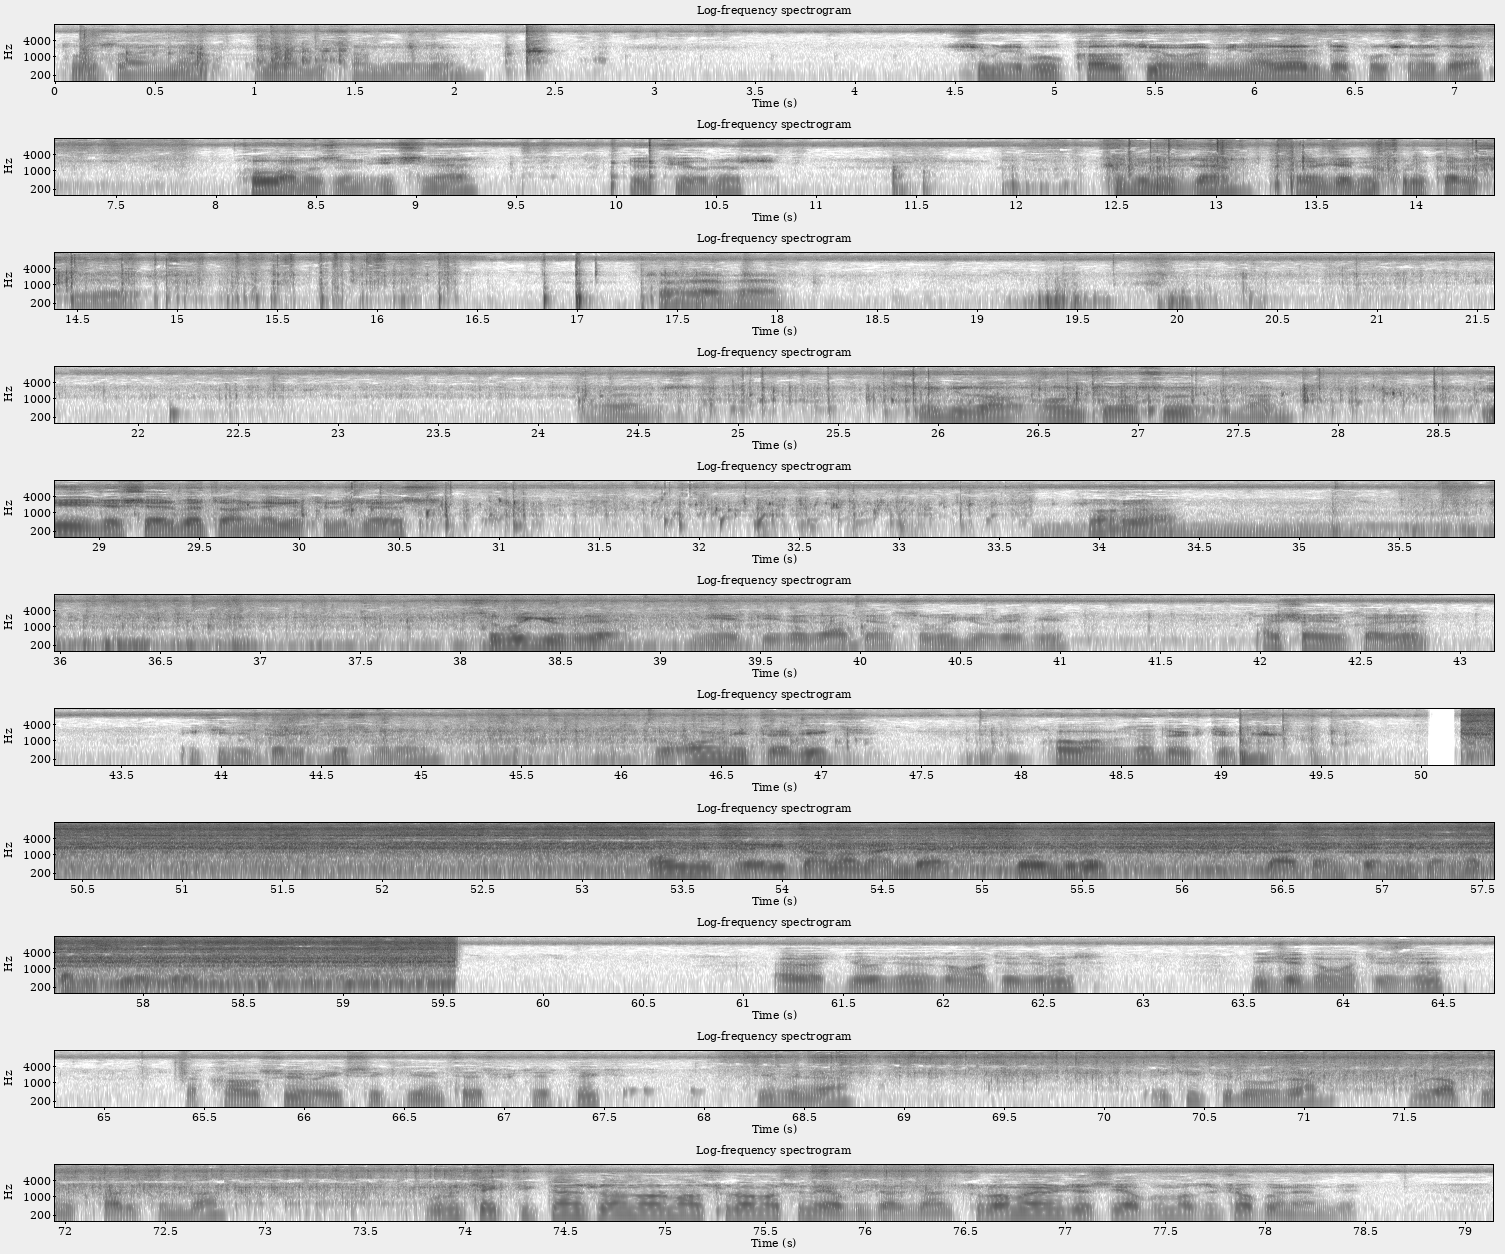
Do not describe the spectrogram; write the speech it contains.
Toz haline geldi sanıyorum. Şimdi bu kalsiyum ve mineral deposunu da kovamızın içine döküyoruz. Külümüzden önce bir kuru karıştırıyoruz. Sonra efendim evet, 8-10 kilo su ile iyice şerbet haline getireceğiz. Sonra sıvı gübre niyetiyle zaten sıvı gübre bir aşağı yukarı 2 litrelik kısmını bu 10 litrelik kovamıza döktük. 10 litreyi tamamen de doldurup zaten kendi kendine karışıyor bu. Evet gördüğünüz domatesimiz Lice domatesi ve kalsiyum eksikliğini tespit ettik. Dibine 2 kilogram bu yaptığımız karışımdan bunu çektikten sonra normal sulamasını yapacağız. Yani sulama öncesi yapılması çok önemli.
